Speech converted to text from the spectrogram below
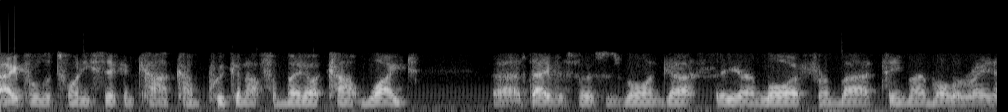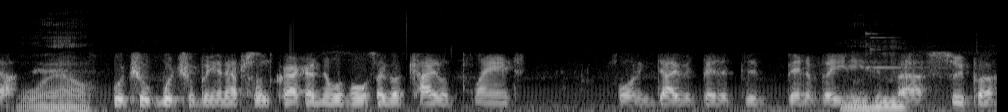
April the 22nd can't come quick enough for me. I can't wait. Uh, Davis versus Ryan Garcia live from uh, T-Mobile Arena Wow. which will, which will be an absolute cracker. And then we've also got Caleb Plant fighting David Benavidez Mhm. at uh, super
